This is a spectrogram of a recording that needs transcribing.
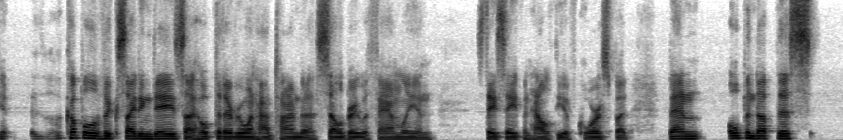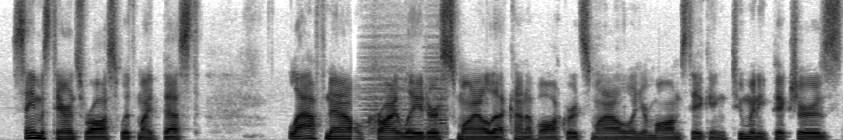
a couple of exciting days. I hope that everyone had time to celebrate with family and stay safe and healthy, of course. But Ben opened up this same as Terrence Ross with my best laugh now, cry later, smile, that kind of awkward smile when your mom's taking too many pictures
